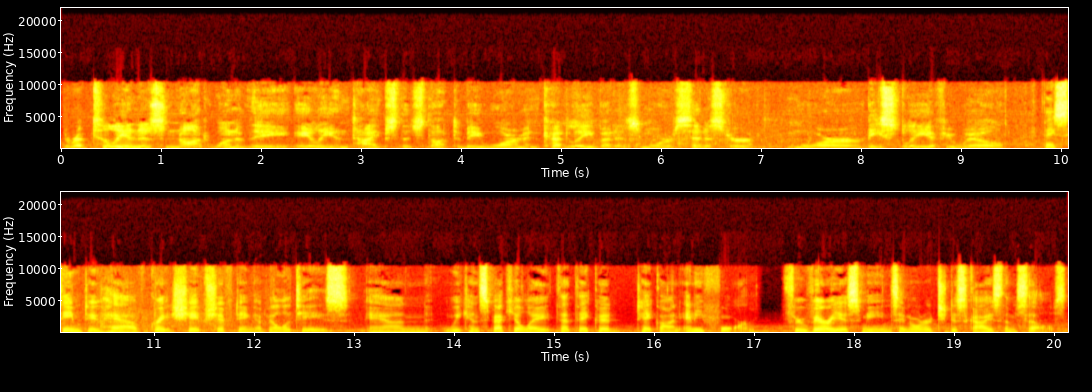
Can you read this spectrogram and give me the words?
The reptilian is not one of the alien types that's thought to be warm and cuddly, but is more sinister, more beastly, if you will. They seem to have great shape shifting abilities, and we can speculate that they could take on any form through various means in order to disguise themselves.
